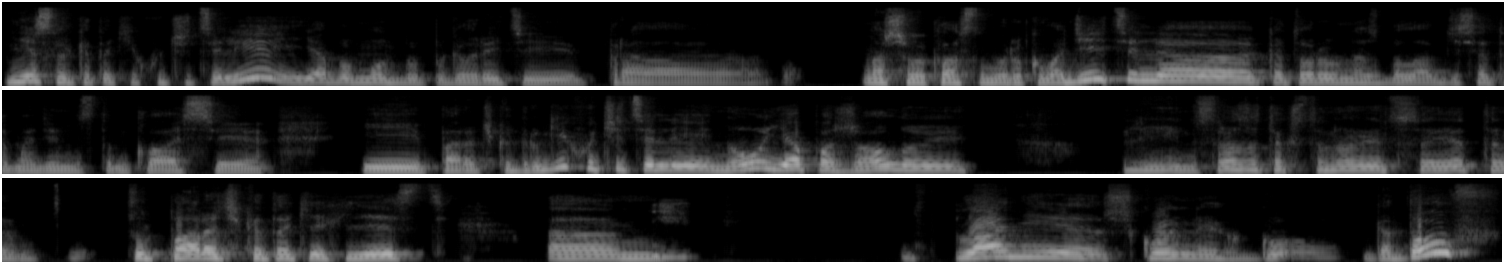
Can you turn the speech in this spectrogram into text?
несколько таких учителей. Я бы мог бы поговорить и про нашего классного руководителя, который у нас была в 10-11 классе, и парочка других учителей, но я, пожалуй, блин, сразу так становится это, тут парочка таких есть. В плане школьных го- годов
